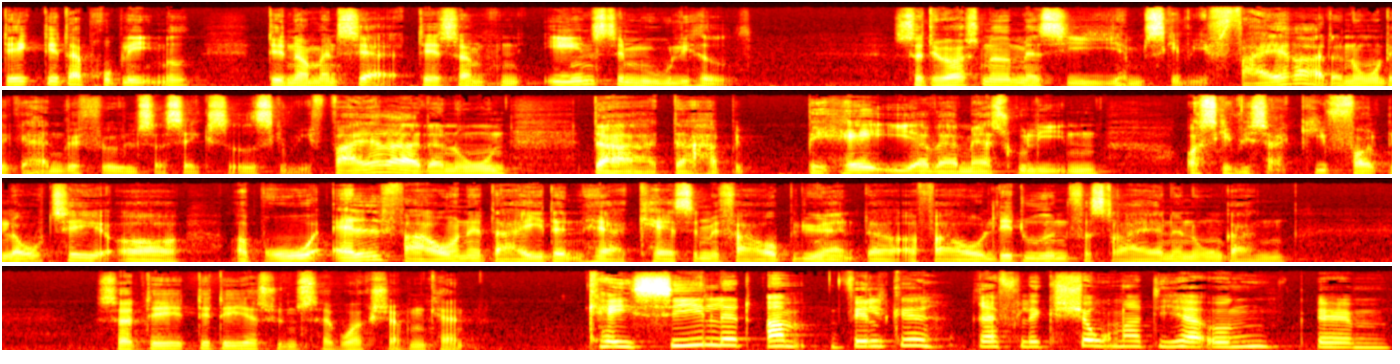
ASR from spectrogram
Det er ikke det, der er problemet. Det er, når man ser det som den eneste mulighed. Så det er også noget med at sige, jamen skal vi fejre, at der er nogen, der gerne vil føle sig sexet? Skal vi fejre, at der er nogen, der, der har behag i at være maskulinen? og skal vi så give folk lov til at, at bruge alle farverne, der er i den her kasse med farveblyanter, og farve lidt uden for stregerne nogle gange. Så det, det er det, jeg synes, at workshoppen kan. Kan I sige lidt om, hvilke refleksioner de her unge øhm,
